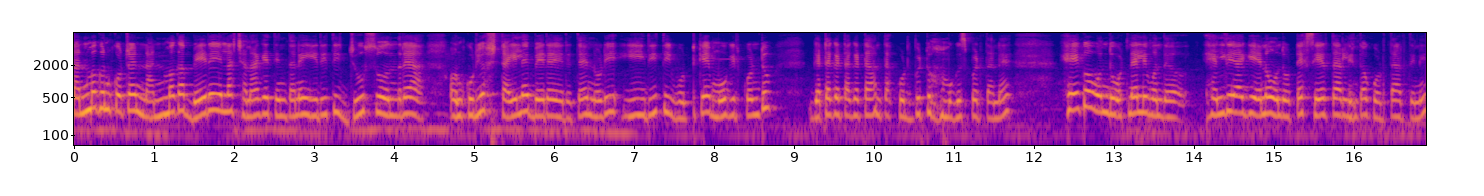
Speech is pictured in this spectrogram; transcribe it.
ನನ್ನ ಮಗನ ಕೊಟ್ಟರೆ ನನ್ನ ಮಗ ಬೇರೆ ಎಲ್ಲ ಚೆನ್ನಾಗೇ ತಿಂತಾನೆ. ಈ ರೀತಿ ಜ್ಯೂಸು ಅಂದರೆ ಅವ್ನು ಕುಡಿಯೋ ಸ್ಟೈಲೇ ಬೇರೆ ಇರುತ್ತೆ. ನೋಡಿ, ಈ ರೀತಿ ಒಟ್ಟಿಗೆ ಮೂಗಿಟ್ಕೊಂಡು ಗಟ ಗಟ ಗಟ ಅಂತ ಕುಡಿದ್ಬಿಟ್ಟು ಮುಗಿಸ್ಬಿಡ್ತಾನೆ. ಹೇಗೋ ಒಂದು ಒಟ್ಟಿನಲ್ಲಿ ಒಂದು ಹೆಲ್ದಿಯಾಗಿ ಏನೋ ಒಂದು ಹೊಟ್ಟೆಗೆ ಸೇರ್ತಾ ಇರಲಿ ಅಂತ ಕೊಡ್ತಾ ಇರ್ತೀನಿ.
